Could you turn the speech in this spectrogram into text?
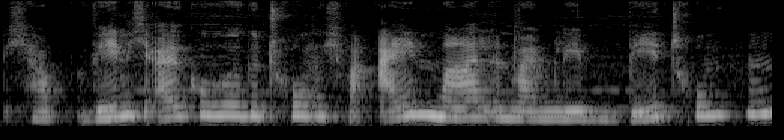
ich habe wenig Alkohol getrunken. Ich war einmal in meinem Leben betrunken.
